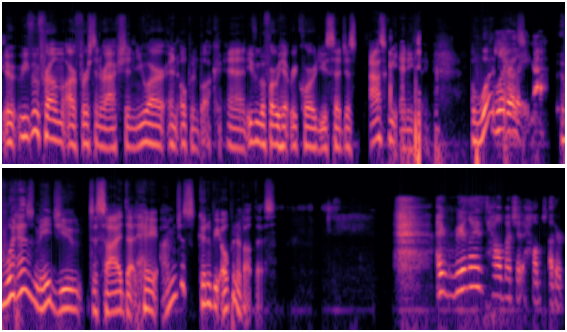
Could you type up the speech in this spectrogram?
Even from our first interaction, you are an open book, and even before we hit record, you said just ask me anything. What literally? Has, yeah. What has made you decide that hey, I'm just going to be open about this? I realized how much it helped other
